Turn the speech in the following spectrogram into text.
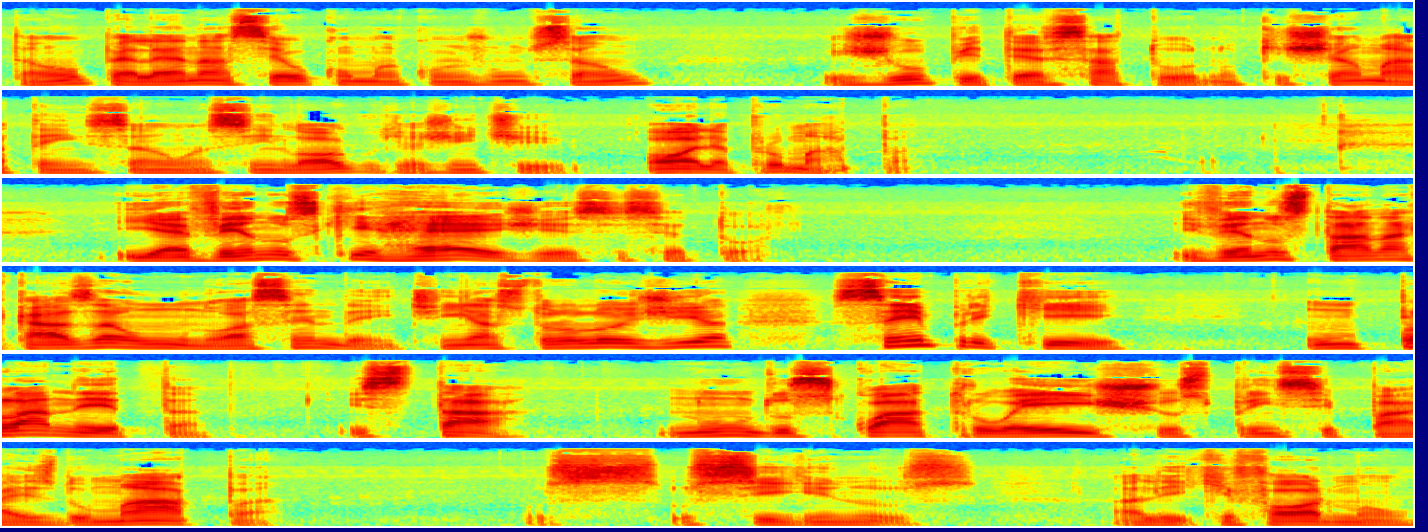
Então, o Pelé nasceu com uma conjunção Júpiter, Saturno, que chama a atenção assim logo que a gente olha para o mapa. E é Vênus que rege esse setor. E Vênus está na casa 1, no ascendente. Em astrologia, sempre que um planeta está num dos quatro eixos principais do mapa, os, os signos ali que formam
